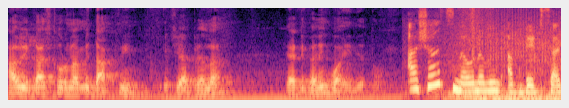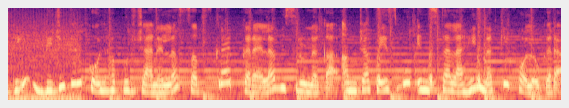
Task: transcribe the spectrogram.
हा विकास करून आम्ही दाखवीन याची आपल्याला या ठिकाणी ग्वाही देतो. अशाच नवनवीन अपडेटसाठी डिजिटल कोल्हापूर चॅनेलला सबस्क्राईब करायला विसरू नका. आमच्या फेसबुक इन्स्टालाही नक्की फॉलो करा.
